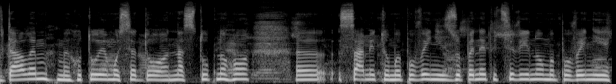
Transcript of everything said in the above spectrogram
вдалим. Ми готуємося до наступного е, саміту. Ми повинні зупинити цю війну. Ми повинні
